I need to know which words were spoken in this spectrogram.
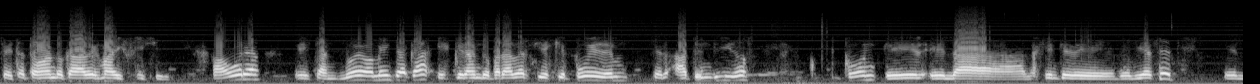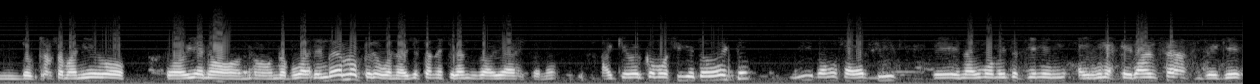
se está tomando cada vez más difícil. Ahora están nuevamente acá esperando para ver si es que pueden ser atendidos con eh, la, la gente de, del IACET. El doctor Samaniego todavía no, no, no pudo atenderlo, pero bueno, ellos están esperando todavía esto, ¿no? Hay que ver cómo sigue todo esto y vamos a ver si eh, en algún momento tienen alguna esperanza de que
